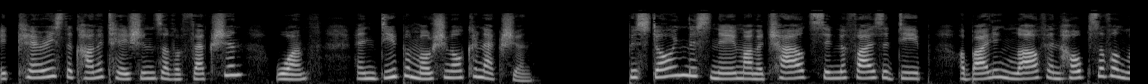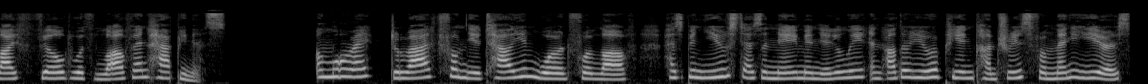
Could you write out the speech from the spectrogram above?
it carries the connotations of affection, warmth, and deep emotional connection. Bestowing this name on a child signifies a deep, abiding love and hopes of a life filled with love and happiness. Amore, derived from the Italian word for love, has been used as a name in Italy and other European countries for many years,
